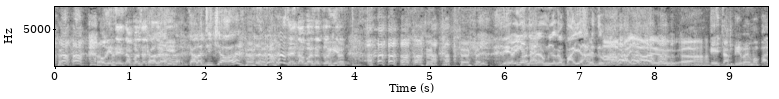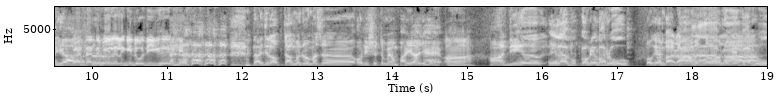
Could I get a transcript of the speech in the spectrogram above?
Okey saya tambah satu Kalau lagi kalau cicak eh. Saya tambah satu lagi Ya ingat Mana tak nak menunjukkan payah dia tu. ah, payah tu. Ah. Eh tapi memang payah Kata ada balance lagi dua tiga ni. Raja Laut pertama dulu masa audition tu memang payah je Ah. Ah dia Yalah program baru. Program baru ah, betul program ah. baru.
